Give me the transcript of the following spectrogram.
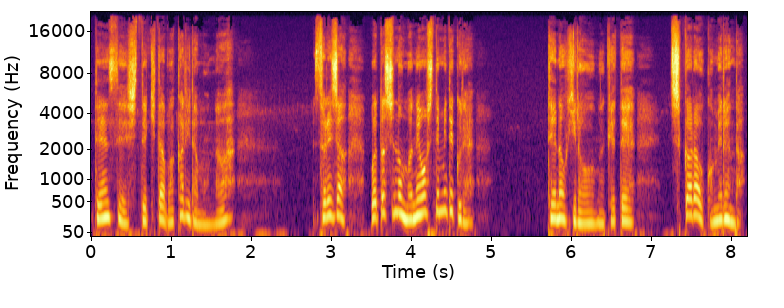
転生してきたばかりだもんな。それじゃ私の真似をしてみてくれ。手のひらを向けて力を込めるんだ。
